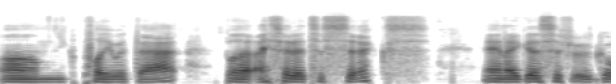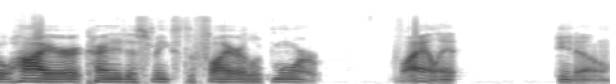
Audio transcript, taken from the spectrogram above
um, you could play with that, but I set it to 6. And I guess if it would go higher, it kind of just makes the fire look more violent, you know,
